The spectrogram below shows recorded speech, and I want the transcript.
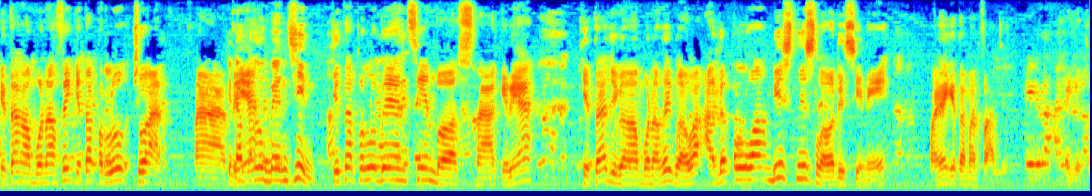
kita nggak munafik, kita perlu cuan Nah, kita perlu bensin. Kita perlu bensin, bos. Nah, akhirnya kita juga nggak munafik bahwa ada peluang bisnis loh di sini. Makanya kita manfaatin. Kayak gitu.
